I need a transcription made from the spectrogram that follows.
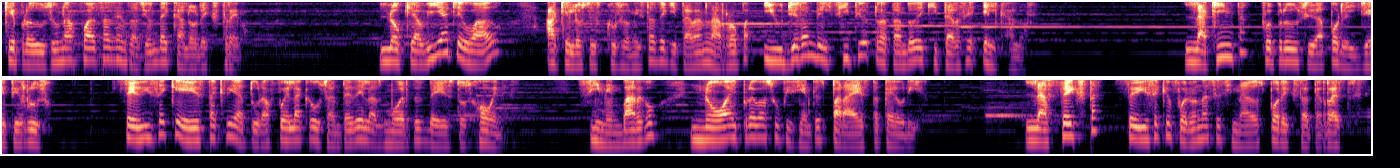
que produce una falsa sensación de calor extremo. Lo que había llevado a que los excursionistas se quitaran la ropa y huyeran del sitio tratando de quitarse el calor. La quinta fue producida por el Yeti ruso. Se dice que esta criatura fue la causante de las muertes de estos jóvenes. Sin embargo, no hay pruebas suficientes para esta teoría. La sexta se dice que fueron asesinados por extraterrestres,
